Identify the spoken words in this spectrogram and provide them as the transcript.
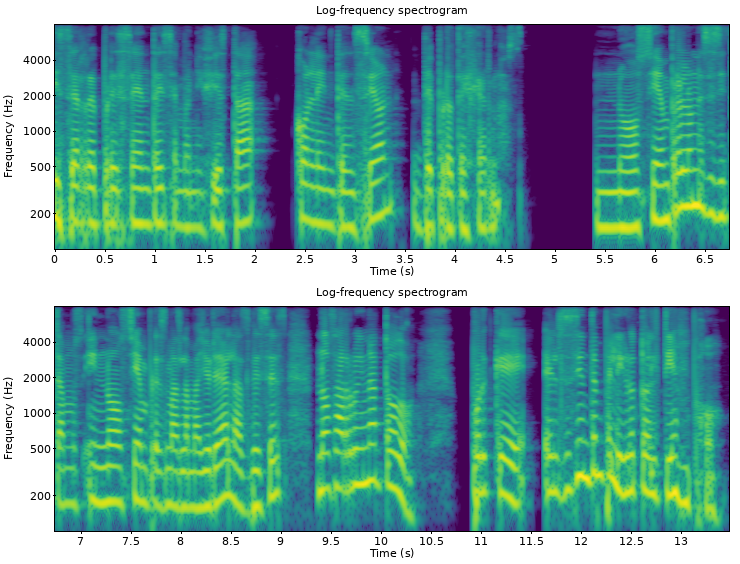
y se representa y se manifiesta con la intención de protegernos no siempre lo necesitamos y no siempre es más, la mayoría de las veces nos arruina todo porque él se siente en peligro todo el tiempo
